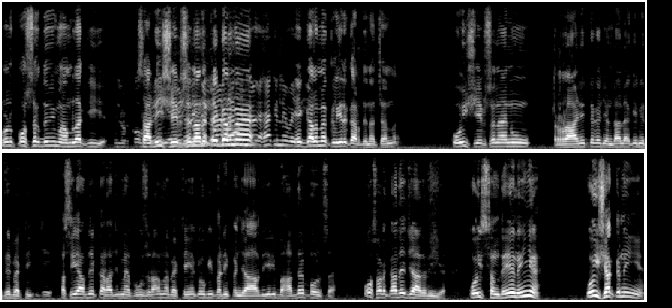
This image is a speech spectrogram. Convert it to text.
ਉਹਨਾਂ ਨੂੰ ਪੁੱਛ ਸਕਦੇ ਹੋ ਵੀ ਮਾਮਲਾ ਕੀ ਹੈ। ਸਾਡੀ ਸ਼ਿਵ ਸੈਨਾ ਦੇ ਇੱਕ ਗੱਲ ਮੈਂ ਇੱਕ ਗੱਲ ਮੈਂ ਕਲੀਅਰ ਕਰ ਦੇਣਾ ਚਾਹੁੰਦਾ। ਕੋਈ ਸ਼ਿਵ ਸੈਨਾ ਨੂੰ ਰਾਜਨੀਤਿਕ ਏਜੰਡਾ ਲੈ ਕੇ ਨਹੀਂ ਇੱਥੇ ਬੈਠੀ। ਅਸੀਂ ਆਪਦੇ ਘਰਾਂ 'ਚ ਮਹਿਫੂਜ਼ ਆਰਾਮ ਨਾਲ ਬੈਠੇ ਹਾਂ ਕਿਉਂਕਿ ਸਾਡੀ ਪੰਜਾਬ ਦੀ ਜਿਹੜੀ ਬਹਾਦਰ ਪੁਲਿਸ ਹੈ ਉਹ ਸੜਕਾਂ ਤੇ ਜਾਗਦੀ ਹੈ। ਕੋਈ ਸੰਦੇਹ ਨਹੀਂ ਹੈ ਕੋਈ ਸ਼ੱਕ ਨਹੀਂ ਹੈ।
